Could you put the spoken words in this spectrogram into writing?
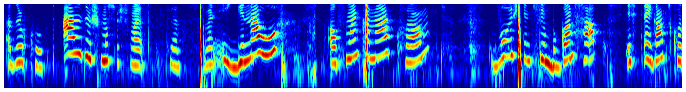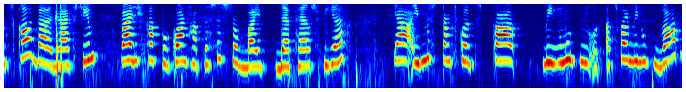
also guckt, also ich muss euch mal erklären. Wenn ihr genau auf meinen Kanal kommt, wo ich den Stream begonnen habe, ist er ganz kurz der Livestream, weil ich gerade begonnen habe. Das ist so bei der PS4. Ja, ihr müsst ganz kurz ein paar Minuten oder zwei Minuten warten,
